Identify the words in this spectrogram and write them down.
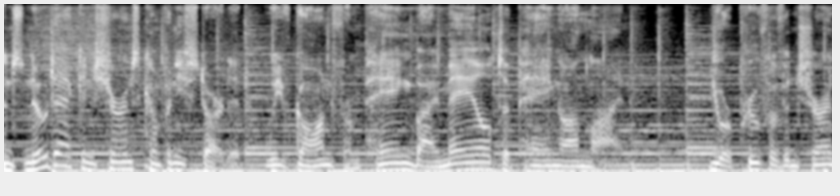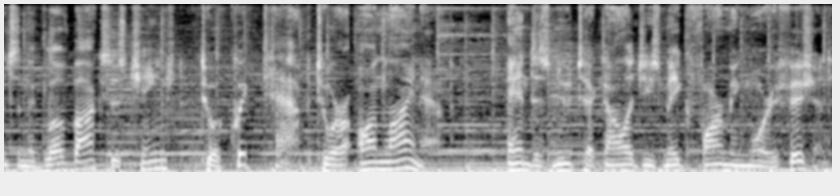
Since Nodak Insurance Company started, we've gone from paying by mail to paying online. Your proof of insurance in the glove box has changed to a quick tap to our online app. And as new technologies make farming more efficient,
